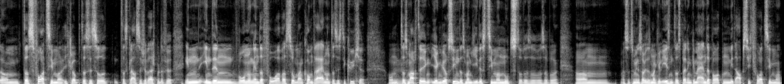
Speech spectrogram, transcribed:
ähm, das Vorzimmer, ich glaube, das ist so das klassische Beispiel dafür. In, in den Wohnungen davor war es so, man kommt rein und das ist die Küche. Und mhm. das macht ja irgendwie auch Sinn, dass man jedes Zimmer nutzt oder sowas. Aber ähm, also zumindest habe ich das mal gelesen, dass bei den Gemeindebauten mit Absicht Vorzimmer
